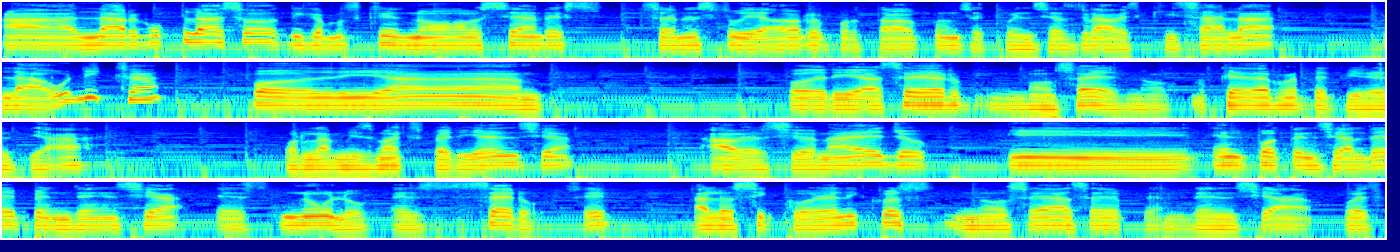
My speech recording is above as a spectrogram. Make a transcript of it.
a largo plazo, digamos que no se han, se han estudiado o reportado consecuencias graves. Quizá la, la única podría podría ser, no sé, no, no quede repetir el viaje por la misma experiencia, aversión a ello y el potencial de dependencia es nulo, es cero, ¿sí? A los psicodélicos no se hace dependencia, pues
